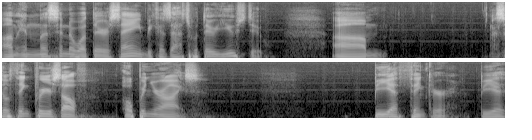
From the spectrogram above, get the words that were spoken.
um, and listen to what they're saying because that's what they're used to. Um, so think for yourself. Open your eyes. Be a thinker. Be a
